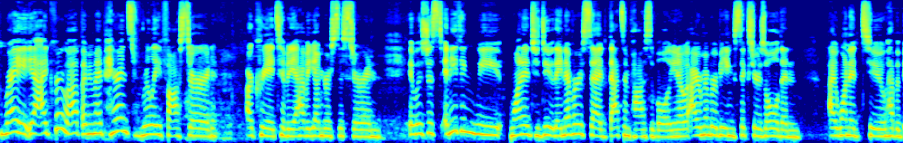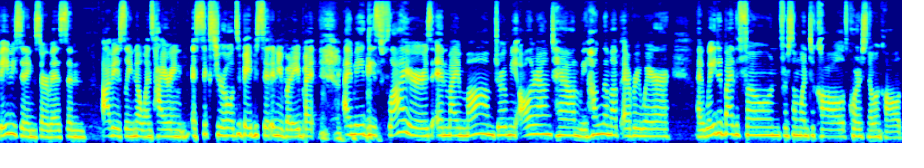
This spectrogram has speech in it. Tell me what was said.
Right. Yeah. I grew up. I mean, my parents really fostered our creativity. I have a younger sister, and it was just anything we wanted to do. They never said that's impossible. You know, I remember being six years old and I wanted to have a babysitting service, and obviously no one's hiring a six year old to babysit anybody, but I made these flyers and my mom drove me all around town. We hung them up everywhere. I waited by the phone for someone to call. Of course, no one called.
